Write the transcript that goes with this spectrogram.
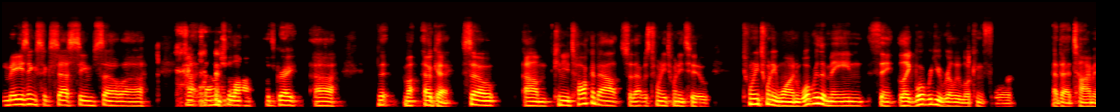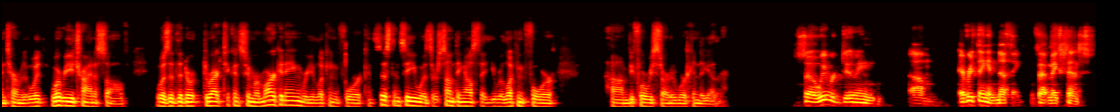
amazing success seem so uh, nonchalant. It's great. Uh, okay. So, um, can you talk about so that was 2022 2021 what were the main thing like what were you really looking for at that time in terms of what, what were you trying to solve was it the direct to consumer marketing were you looking for consistency was there something else that you were looking for um, before we started working together so we were doing um, everything and nothing if that makes sense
